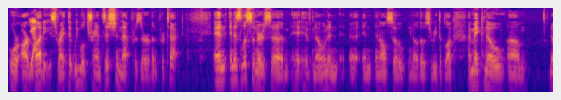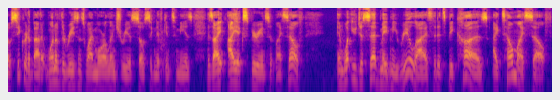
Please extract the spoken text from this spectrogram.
or our yeah. buddies, right? That we will transition that preserve and protect. And and as listeners uh, have known, and, uh, and and also you know those who read the blog, I make no um, no secret about it. One of the reasons why moral injury is so significant to me is is I I experience it myself. And what you just said made me realize that it's because I tell myself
